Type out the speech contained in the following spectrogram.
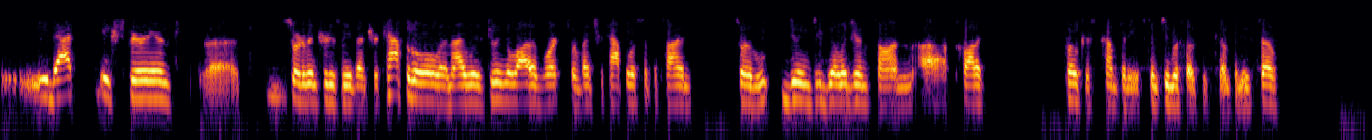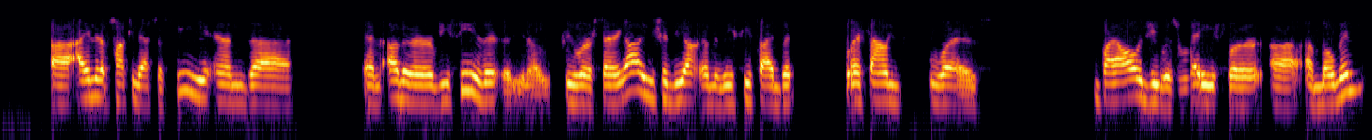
that experience uh, sort of introduced me to venture capital, and I was doing a lot of work for venture capitalists at the time, sort of doing due diligence on uh, product focused companies, consumer focused companies. So uh, I ended up talking to SOSV and uh, and other VCs. You know, who were saying, "Oh, you should be on the VC side," but what I found was biology was ready for uh, a moment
